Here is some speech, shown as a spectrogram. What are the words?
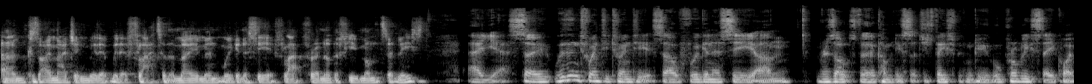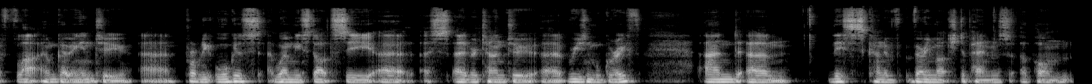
Because um, I imagine with it with it flat at the moment, we're going to see it flat for another few months at least. Uh, yeah, so within 2020 itself, we're going to see um, results for companies such as Facebook and Google probably stay quite flat. I'm going into uh, probably August when we start to see uh, a, a, return to uh, reasonable growth. And um, this kind of very much depends upon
